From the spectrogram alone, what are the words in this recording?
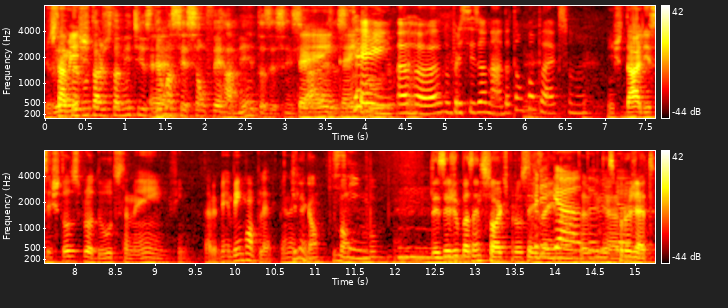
Eu ia Justamente. perguntar justamente isso. É. Tem uma seção ferramentas essenciais? Tem, assim, tem. Tem, aham, não precisa nada tão complexo, né? A gente dá a lista de todos os produtos também, enfim, tá bem, bem completo. Bem Que legal, que bom. Sim. Desejo bastante sorte para vocês Obrigada, aí no- nesse obrigada. projeto.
